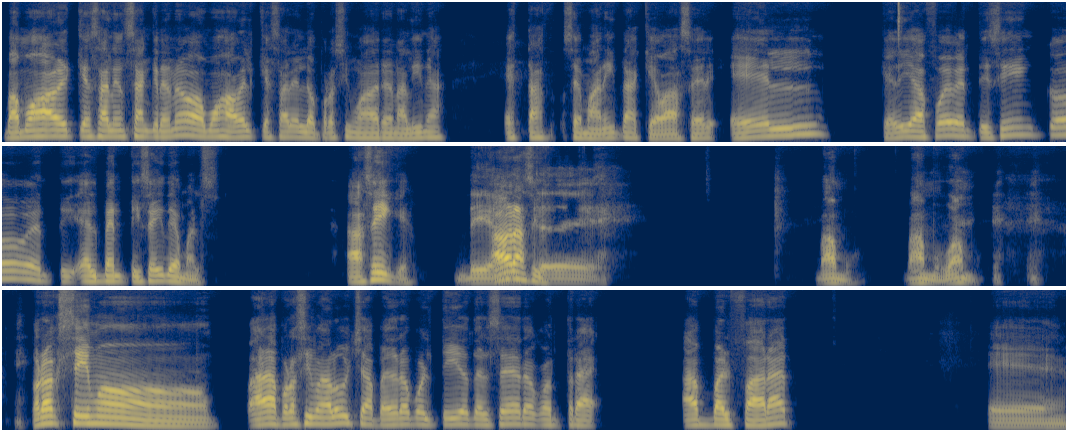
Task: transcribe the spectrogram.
Vamos a ver qué sale en Sangre Nueva, vamos a ver qué sale en los próximos Adrenalina esta semanita que va a ser el, ¿qué día fue? 25, 20 el 26 de marzo. Así que, Día Ahora sí. de- vamos, vamos, vamos. Próximo, para la próxima lucha, Pedro Portillo tercero contra Akbar Farad. Eh,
